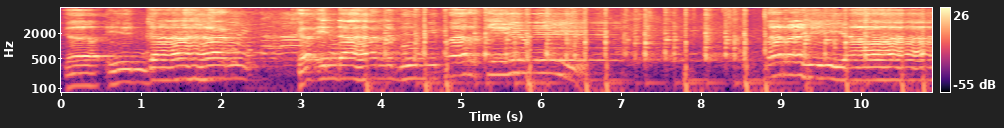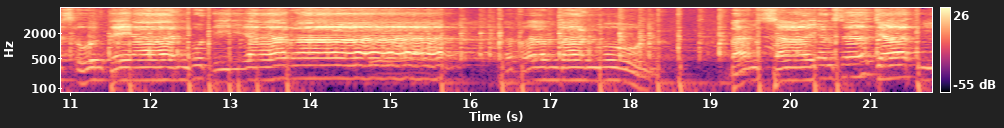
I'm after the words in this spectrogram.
Keindahan keindahan bumi pertiwi. Terhias untean mutiara membangun bangsa yang sejati.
